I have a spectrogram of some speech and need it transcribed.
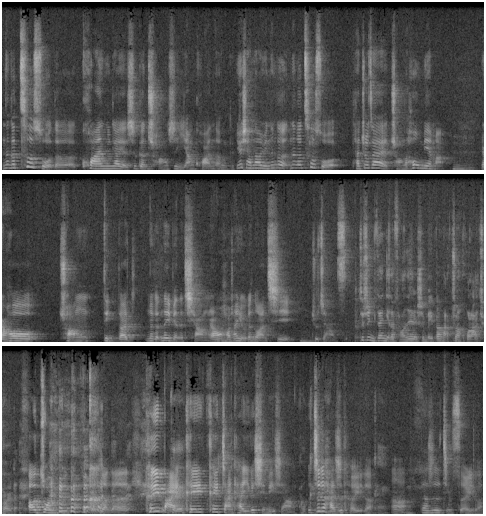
那个厕所的宽应该也是跟床是一样宽的，因为相当于那个那个厕所它就在床的后面嘛。嗯。然后。床顶的那个那边的墙，然后好像有个暖气，就这样子。就是你在你的房间里是没办法转呼啦圈的。哦，转不不可能，可以摆，可以可以展开一个行李箱，这个还是可以的，嗯，但是仅此而已了。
